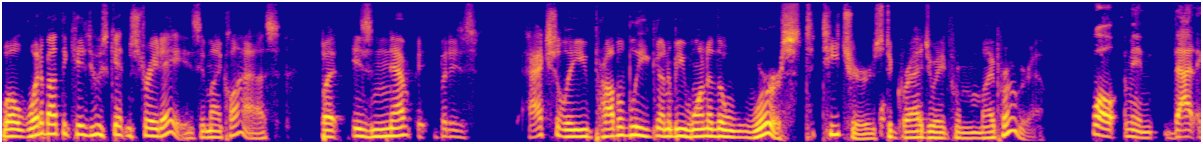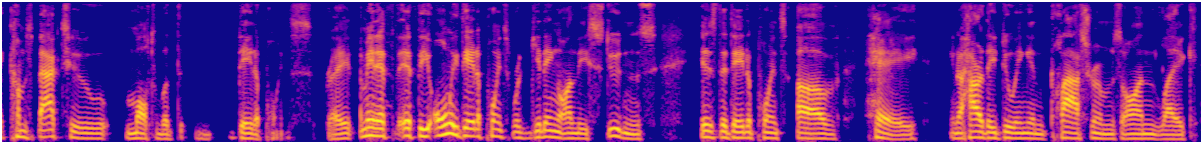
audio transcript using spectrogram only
well what about the kid who's getting straight a's in my class but is never but is actually probably going to be one of the worst teachers to graduate from my program. Well, I mean, that it comes back to multiple t- data points, right? I mean, if if the only data points we're getting on these students is the data points of, hey, you know, how are they doing in classrooms on like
